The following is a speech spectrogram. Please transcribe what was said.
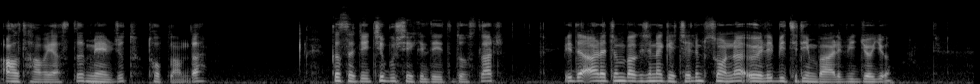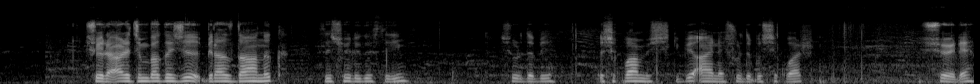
alt hava yastığı mevcut toplamda. Kısaca içi bu şekildeydi dostlar. Bir de aracın bagajına geçelim sonra öyle bitireyim bari videoyu. Şöyle aracın bagajı biraz dağınık. Size şöyle göstereyim. Şurada bir ışık varmış gibi. Aynen şurada bir ışık var. Şöyle.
